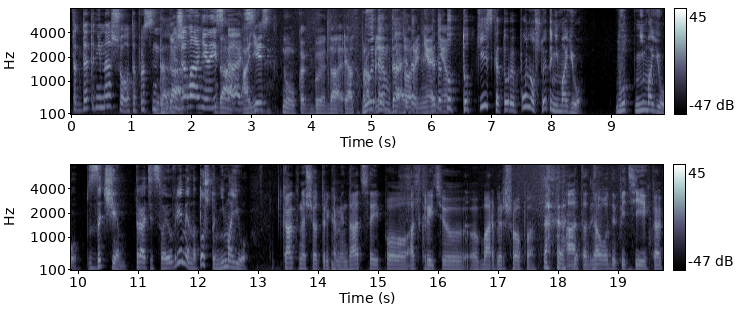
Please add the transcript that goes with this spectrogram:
Тогда ты не нашел, это просто Да. Да. нежелание искать. А есть, ну, как бы, да, ряд проблем, ну, это, да, которые это, не... это не- Тот, тот кейс, который понял, что это не мое. Вот не мое. Зачем тратить свое время на то, что не мое? Как насчет рекомендаций по открытию э, барбершопа от 1 до 5? Как,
